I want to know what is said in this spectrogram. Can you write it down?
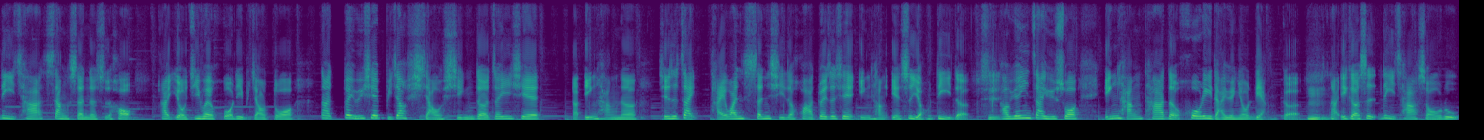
利差上升的时候，它有机会获利比较多。那对于一些比较小型的这一些。呃银行呢，其实在台湾升息的话，对这些银行也是有利的。是，好，原因在于说，银行它的获利来源有两个，嗯，那一个是利差收入，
